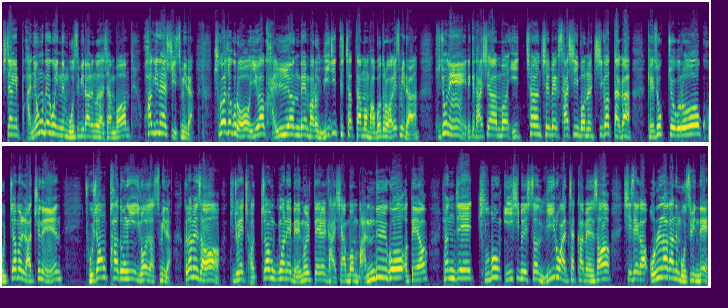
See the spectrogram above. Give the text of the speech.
시장에 반영되고 있는 모습이라는 걸 다시 한번 확인할 수 있습니다. 추가적으로 이와 관련된 바로 위지트 차트 한번 봐보도록 하겠습니다. 기존에 이렇게 다시 한번 2740원을 찍었다가 계속적으로 고점을 낮추는 조정 파동이 이루어졌습니다. 그러면서 기존의 저점 구간의 매물대를 다시 한번 만들고 어때요? 현재 주봉 21선 위로 안착하면서 시세가 올라가는 모습인데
